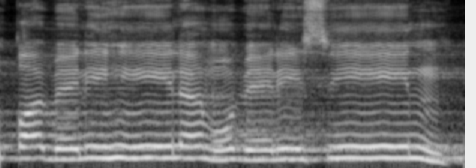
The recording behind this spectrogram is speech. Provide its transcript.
قبله لمبلسين.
